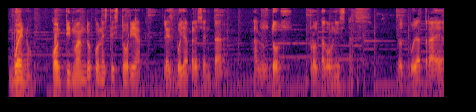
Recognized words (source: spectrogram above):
Bueno, continuando con esta historia, les voy a presentar a los dos protagonistas. Los voy a traer,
